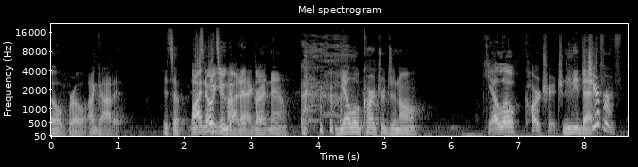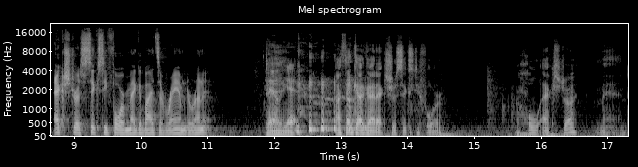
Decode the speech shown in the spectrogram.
Oh, bro, I got it. It's a. It's, I know it's you in my got it, bag but- right now. Yellow cartridge and all. Yellow cartridge. You need that Did you ever? extra 64 megabytes of RAM to run it. Hell Dang. yeah. I think I got extra 64. A whole extra? Man.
